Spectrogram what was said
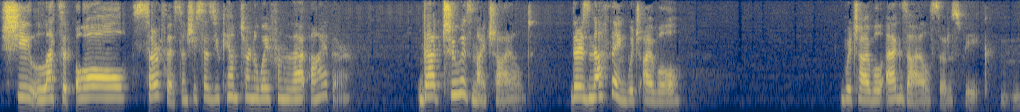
she lets it all surface, and she says, You can't turn away from that either. That too is my child. There's nothing which I will, which I will exile, so to speak. Mm-hmm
